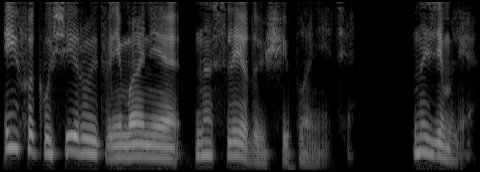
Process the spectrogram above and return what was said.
и фокусирует внимание на следующей планете — на Земле.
